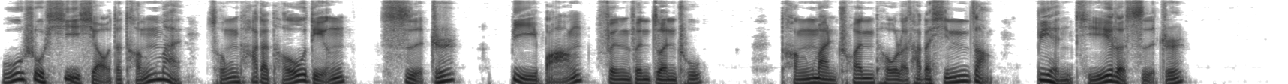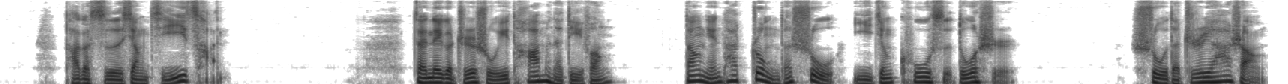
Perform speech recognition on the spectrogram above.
无数细小的藤蔓从他的头顶、四肢、臂膀纷纷钻出，藤蔓穿透了他的心脏，遍及了四肢。他的死相极惨。在那个只属于他们的地方，当年他种的树已经枯死多时。树的枝丫上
